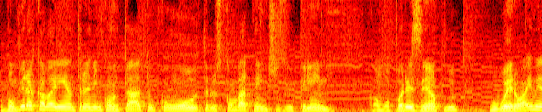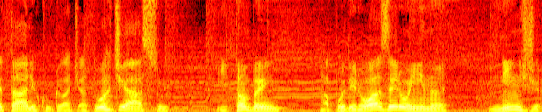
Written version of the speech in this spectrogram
o bombeiro acabaria entrando em contato com outros combatentes do crime, como por exemplo o herói metálico Gladiador de Aço e também a poderosa heroína Ninja,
